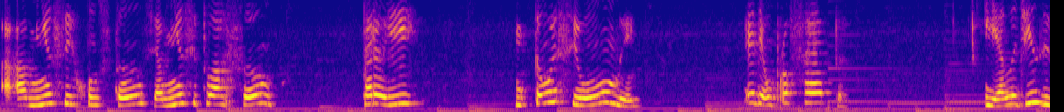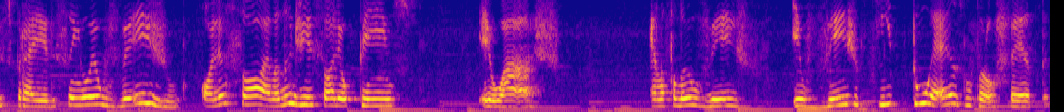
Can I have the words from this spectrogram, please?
a, a, minha circunstância, a minha situação. Peraí. Então esse homem, ele é um profeta. E ela diz isso para ele: Senhor, eu vejo. Olha só, ela não disse, olha, eu penso, eu acho. Ela falou: Eu vejo. Eu vejo que tu és um profeta.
